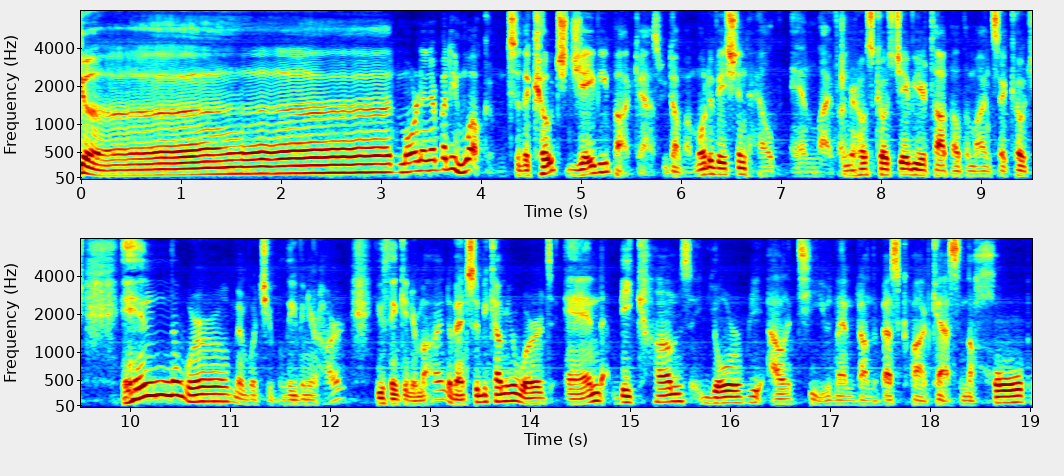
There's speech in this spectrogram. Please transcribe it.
Good morning, everybody, and welcome to the Coach JV podcast. We talk about motivation, health, and life. I'm your host, Coach JV, your top health and mindset coach in the world. Remember what you believe in your heart, you think in your mind, eventually become your words, and becomes your reality. You landed on the best podcast in the whole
